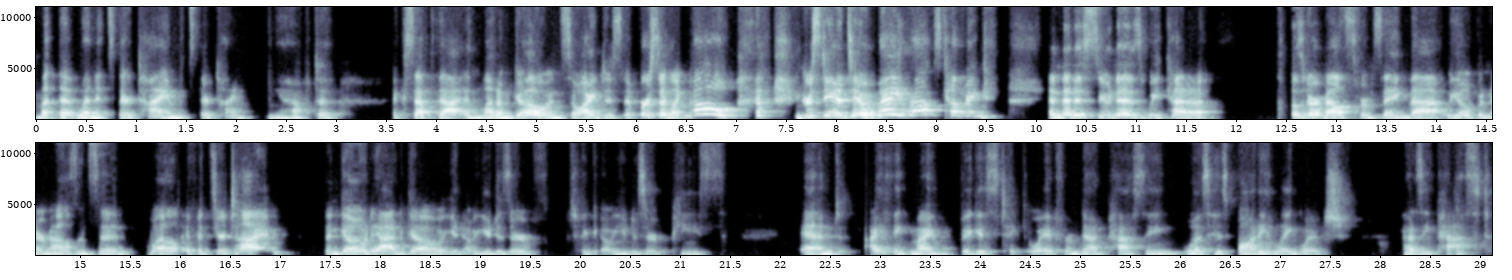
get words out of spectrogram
But that when it's their time, it's their time. You have to accept that and let them go. And so I just, at first, I'm like, no. and Christina too, wait, Rob's coming. And then as soon as we kind of closed our mouths from saying that. We opened our mouths and said, Well, if it's your time, then go, dad, go. You know, you deserve to go. You deserve peace. And I think my biggest takeaway from dad passing was his body language. as he passed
